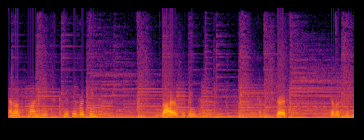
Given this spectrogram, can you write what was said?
and I'll remind you to commit to everything, ride everything, and shred everything.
